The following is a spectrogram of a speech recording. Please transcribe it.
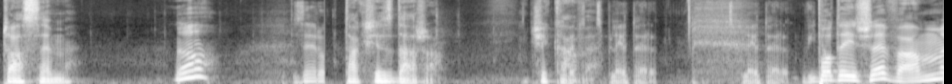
Czasem. No, 0. tak się zdarza. Ciekawe. Podejrzewam,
